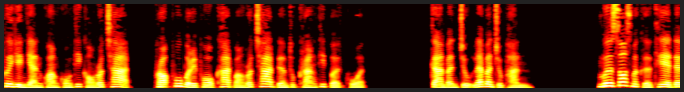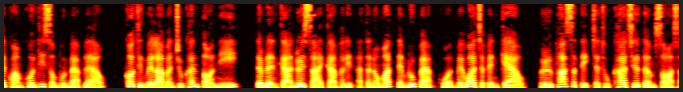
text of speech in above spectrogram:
เพื่อยืนยันความคงที่ของรสชาติ เพราะผู้บริโภคคาดหวังรสชาติเดิมทุกครั้งที่เปิดขวด การบรรจุและบรรจุภัณฑ์เมื่อซอสมะเขือเทศได้ความข้นที่สมบูรณ์แบบแล้ว ก็ถึงเวลาบรรจุขั้นตอนนี้ ดำเนินการด้วยสายการผลิตอัตโนมัติเต็มรูปแบบขวดไม่ว่าจะเป็นแก้ว หรือพลาสติกจะถูกฆ่าเชื้อเติมซอส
